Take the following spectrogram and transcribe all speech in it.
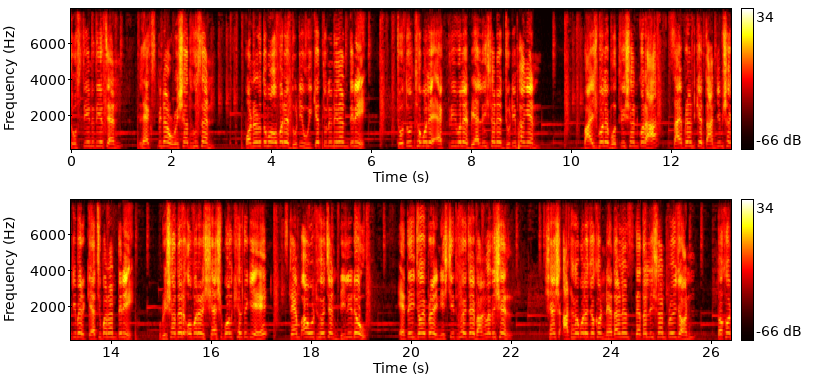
স্বস্তি এনে দিয়েছেন লেগ স্পিনার রিশাদ হোসেন। পনেরোতম ওভারে দুটি উইকেট তুলে নিলেন তিনি। চতুর্থ বলে একত্রিশ বলে বিয়াল্লিশ রানের জুটি ভাঙেন। বাইশ বলে বত্রিশ রান করা সাইব্রান্ডকে তানজিম সাকিবের ক্যাচ বানান তিনি। ঋষাদের ওভারের শেষ বল খেলতে গিয়ে স্ট্যাম্প আউট হয়েছেন ডিলিডো এতেই জয় প্রায় নিশ্চিত হয়ে যায় বাংলাদেশের। শেষ আঠারো বলে যখন নেদারল্যান্ডস তেতাল্লিশ রান প্রয়োজন, তখন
